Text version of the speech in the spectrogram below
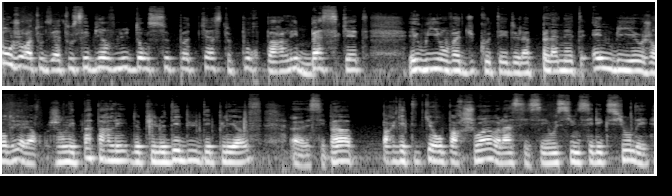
Bonjour à toutes et à tous et bienvenue dans ce podcast pour parler basket. Et oui, on va du côté de la planète NBA aujourd'hui. Alors, j'en ai pas parlé depuis le début des playoffs. Euh, c'est pas par gaieté de cœur ou par choix. Voilà, c'est aussi une sélection des,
